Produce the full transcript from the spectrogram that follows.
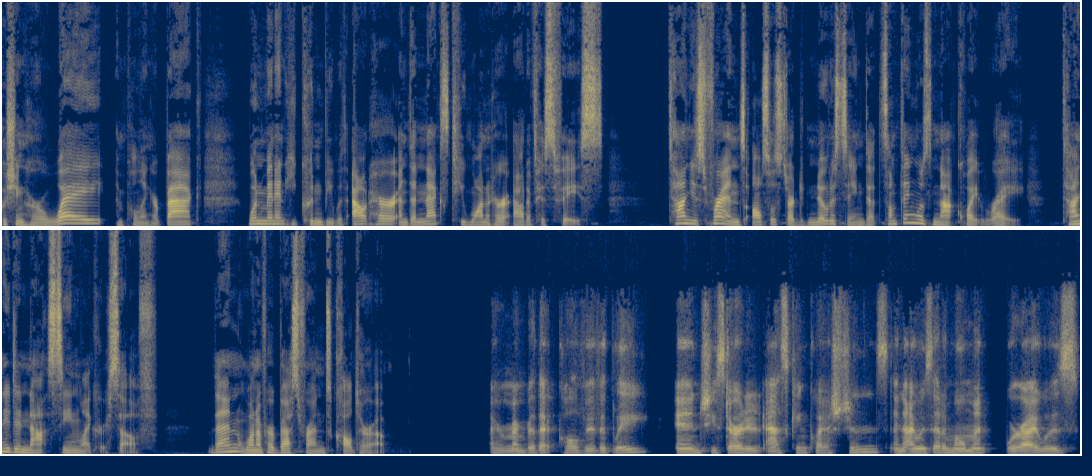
pushing her away and pulling her back. One minute he couldn't be without her, and the next he wanted her out of his face. Tanya's friends also started noticing that something was not quite right. Tanya did not seem like herself. Then one of her best friends called her up. I remember that call vividly, and she started asking questions. And I was at a moment where I was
